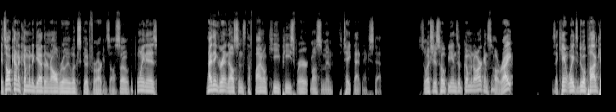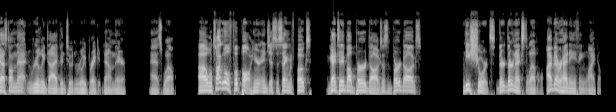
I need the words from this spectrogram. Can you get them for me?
It's all kind of coming together and all really looks good for Arkansas. So the point is, I think Grant Nelson's the final key piece for Eric Musselman to take that next step. So let's just hope he ends up coming to Arkansas, right? Because I can't wait to do a podcast on that and really dive into it and really break it down there as well. Uh, we'll talk a little football here in just a segment, folks. I got to tell you about Bird Dogs. Listen, Bird Dogs, these shorts, they're they're next level. I've never had anything like them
